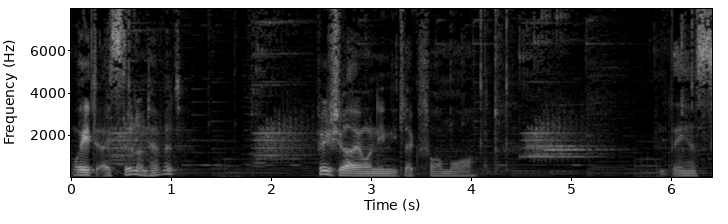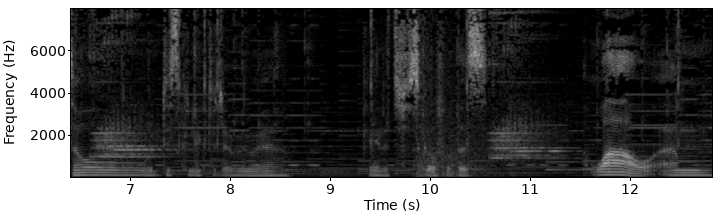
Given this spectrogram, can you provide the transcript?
Wait, I still don't have it? Pretty sure I only need like four more. They are so disconnected everywhere. Okay, let's just go for this. Wow, um,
